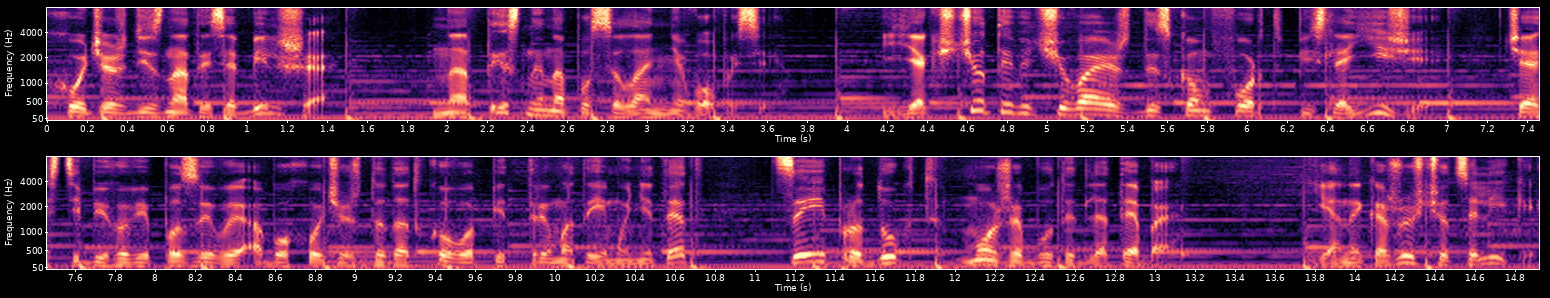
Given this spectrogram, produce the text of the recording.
Хочеш дізнатися більше? Натисни на посилання в описі. Якщо ти відчуваєш дискомфорт після їжі, часті бігові позиви або хочеш додатково підтримати імунітет, цей продукт може бути для тебе. Я не кажу, що це ліки,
